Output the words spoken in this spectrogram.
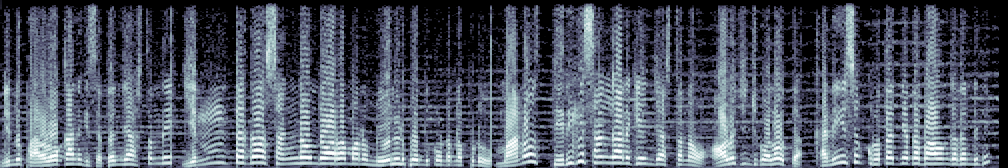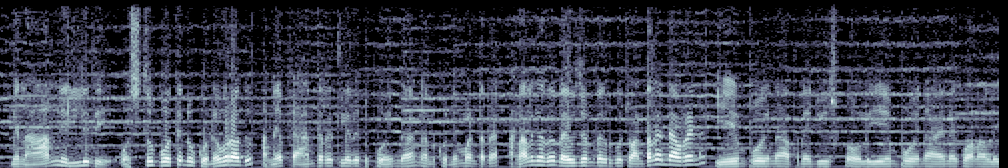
నిన్ను పరలోకానికి సిద్ధం చేస్తుంది. ఇంతగా సంఘం ద్వారా మనం మేలుడు పొందుకుంటున్నప్పుడు మనం తిరిగి సంఘానికి ఏం చేస్తున్నాం? ఆలోచించుకోవాలో వద్దా? కనీసం కృతజ్ఞత భావం కదండి ఇది. మీ నాన్న ఇల్లిది వస్తువు పోతే నువ్వు కొనివ్వరాదు. అనే ఫ్యాన్ తిరగట్లేదట పోయిందా? నన్ను కొనిమ్మంటారా అనాలి కదా దైవజన దగ్గర కూర్చో. అంటారండి ఎవరైనా? ఏం పోయినా అతనే చూసుకోవాలి ఏం పోయినా ఆయనే కొనాలి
